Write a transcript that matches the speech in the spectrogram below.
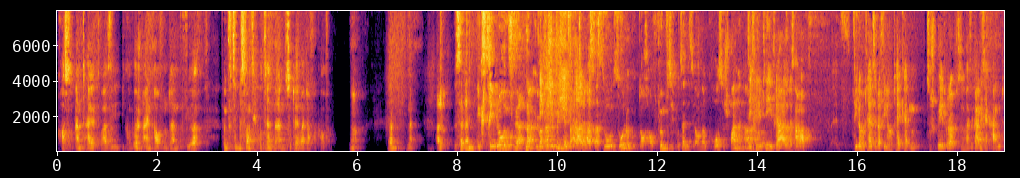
Kostenanteil quasi die Conversion einkaufen und dann für 15 bis 20% an das Hotel weiterverkaufen. Ja. Ähm, ja. Also ist ja dann extrem lohnenswert, ne? Überrascht mich jetzt gerade, dass das so, so eine, doch auf 50 Prozent ist ja auch eine große Spanne, ne? Definitiv, ja. Also das haben auch viele Hotels oder viele Hotelketten zu spät oder beziehungsweise gar nicht erkannt.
